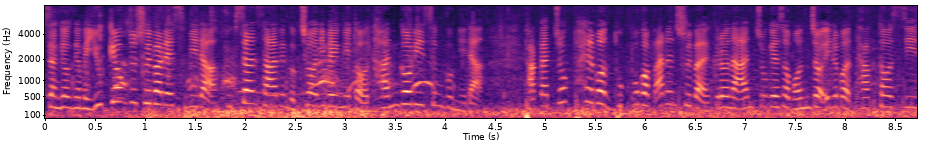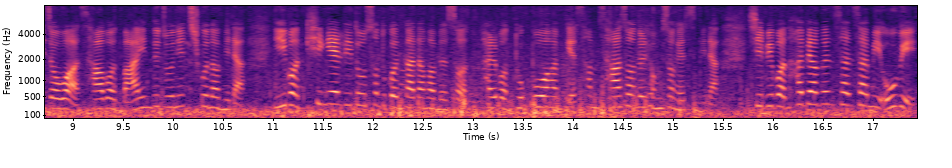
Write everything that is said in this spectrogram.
부산 경남의 6경주 출발했습니다. 국산 4등급 1200m 단거리 승부입니다. 바깥쪽 8번 독보가 빠른 출발 그러나 안쪽에서 먼저 1번 닥터 시저와 4번 마인드존이 치고 나옵니다. 2번 킹엘리도 선두권 가담하면서 8번 독보와 함께 3, 4선을 형성했습니다. 12번 함양은 산삼이 5위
